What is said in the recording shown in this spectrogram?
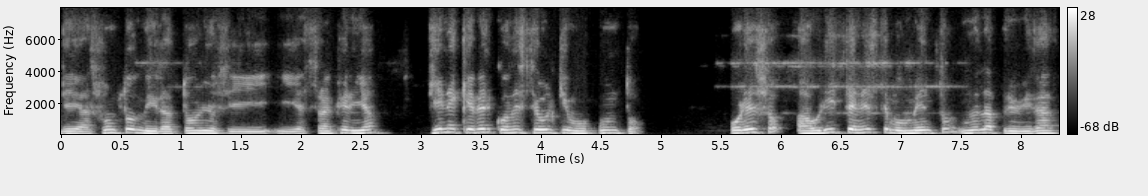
de asuntos migratorios y, extranjería tiene que ver con este último punto. Por eso, ahorita en este momento no es la prioridad.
